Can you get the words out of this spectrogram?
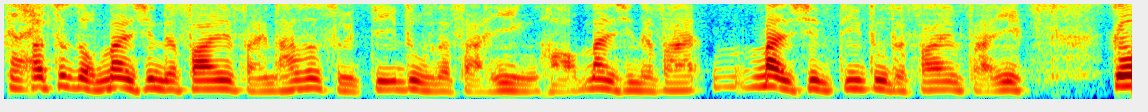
对。那这种慢性的发炎反应，它是属于低度的反应哈，慢性的发慢性低度的发炎反应，跟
